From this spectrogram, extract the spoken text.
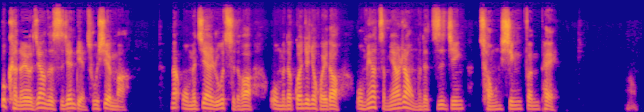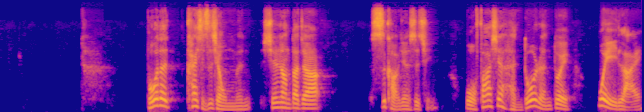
不可能有这样的时间点出现嘛。那我们既然如此的话，我们的关键就回到我们要怎么样让我们的资金重新分配。不过在开始之前，我们先让大家思考一件事情。我发现很多人对未来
